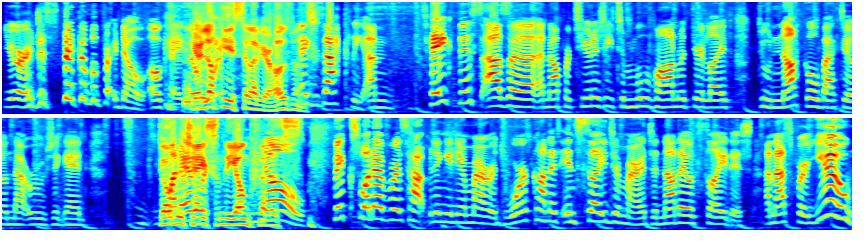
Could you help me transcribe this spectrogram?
you're a despicable. Per- no, okay. You're lucky you still have your husband. Exactly, and take this as a, an opportunity to move on with your life. Do not go back down that route again. Don't be chasing the young fellas. No, fix whatever is happening in your marriage. Work on it inside your marriage and not outside it. And as for you,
